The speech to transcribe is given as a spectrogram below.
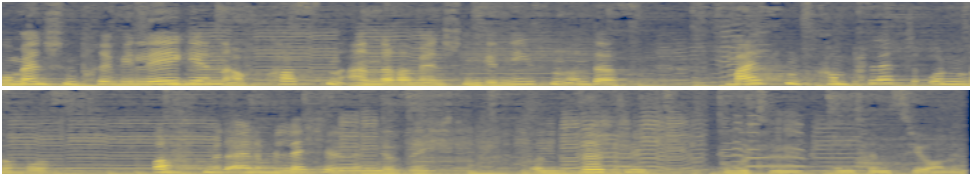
wo Menschen Privilegien auf Kosten anderer Menschen genießen und das meistens komplett unbewusst, oft mit einem Lächeln im Gesicht und wirklich guten Intentionen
